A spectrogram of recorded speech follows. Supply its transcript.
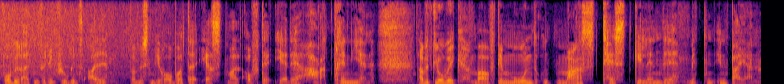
Vorbereiten für den Flug ins All. Da müssen die Roboter erstmal auf der Erde hart trainieren. David Globig war auf dem Mond- und Mars-Testgelände mitten in Bayern.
